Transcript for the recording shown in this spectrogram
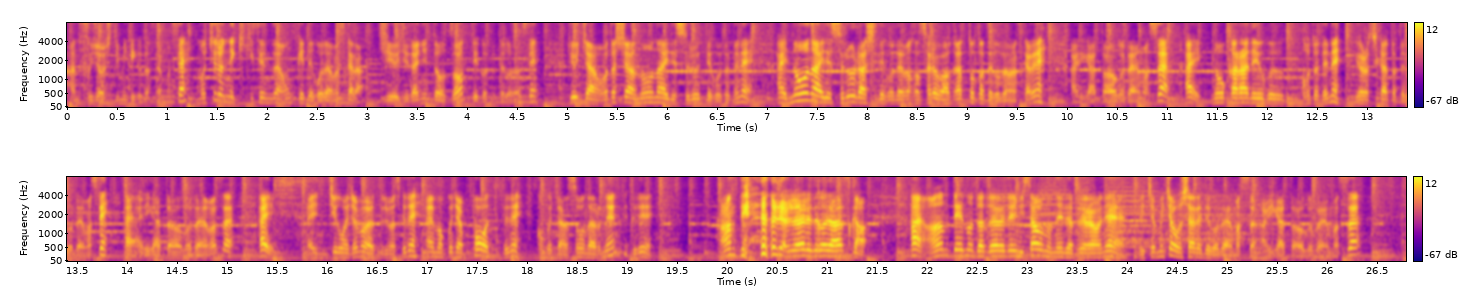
あの浮上してみてくださいませ。もちろんね、聞き潜在 OK でございますから、自由自在にどうぞっていうことでございますね。りゅうちゃん、私は脳内でするってことでね、はい、脳内でするらしいでございますそれは分かっとったでございますからね、ありがとうございます。はい、脳からでいうことでね、よろしかったでございますね。はい、ありがとうございます。はい、はい、ちごまちゃんもやっておりますけどね、はい、まこちゃん、ポーって言ってね、ここちゃん、そうなるねって言ってね、安定のダジャレでございますか。はい、安定のダジャレでミサオのね、ダジャレはね、めちゃめちゃおしゃれでございます。ありがとうございます。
